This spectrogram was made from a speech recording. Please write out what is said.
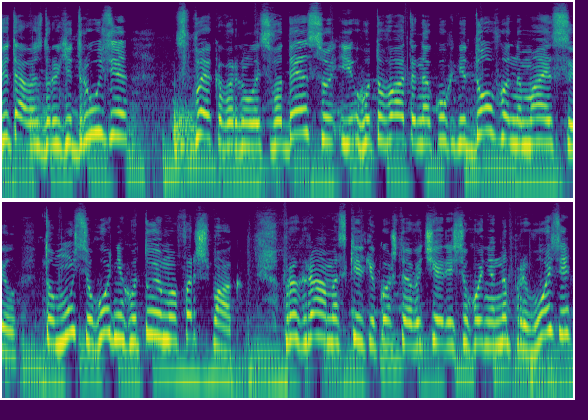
Вітаю вас, дорогі друзі. Спека вернулась в Одесу і готувати на кухні довго немає сил. Тому сьогодні готуємо фаршмак. Програма Скільки коштує вечеря сьогодні на привозі.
